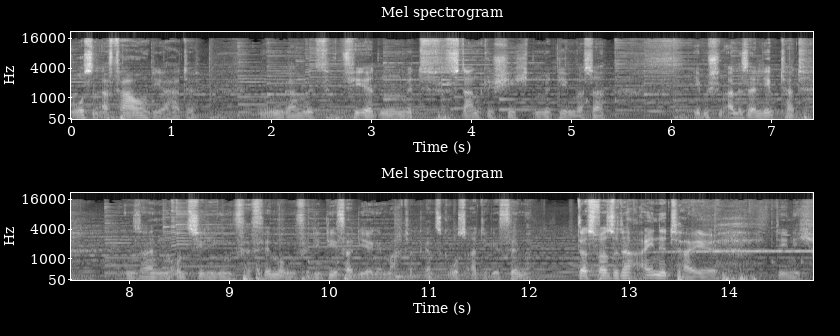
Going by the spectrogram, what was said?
großen Erfahrung, die er hatte Umgang mit Pferden, mit Stuntgeschichten, mit dem, was er eben schon alles erlebt hat in seinen unzähligen Verfilmungen für die DEFA, die er gemacht hat. Ganz großartige Filme. Das war so der eine Teil, den ich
